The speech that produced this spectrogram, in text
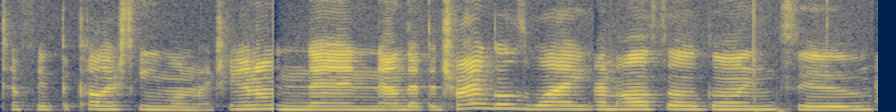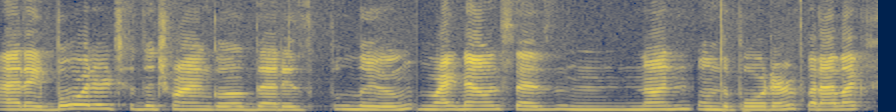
to fit the color scheme on my channel. And then now that the triangle is white, I'm also going to add a border to the triangle that is blue. Right now it says none on the border, but I like a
